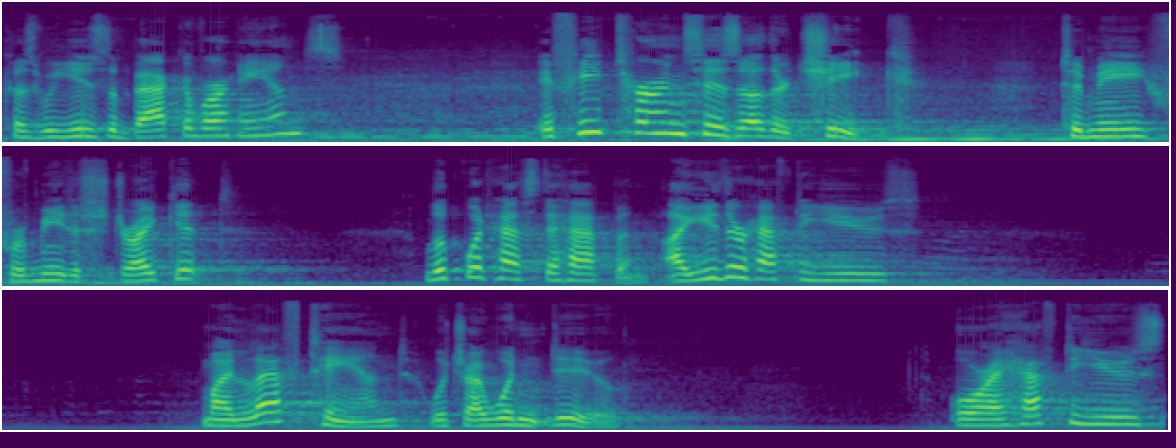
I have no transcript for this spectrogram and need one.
because we use the back of our hands, if he turns his other cheek to me for me to strike it, look what has to happen. I either have to use my left hand, which I wouldn't do, or I have to use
